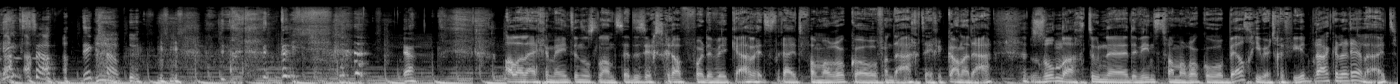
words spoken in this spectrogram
Diksap. Diksap. ja. Allerlei gemeenten in ons land zetten zich schrap voor de WK-wedstrijd van Marokko vandaag tegen Canada. Zondag, toen eh, de winst van Marokko op België werd gevierd, braken de rellen uit.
